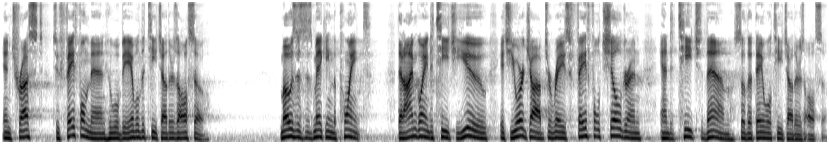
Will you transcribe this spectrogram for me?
entrust to faithful men who will be able to teach others also. Moses is making the point that I'm going to teach you. It's your job to raise faithful children and to teach them so that they will teach others also.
